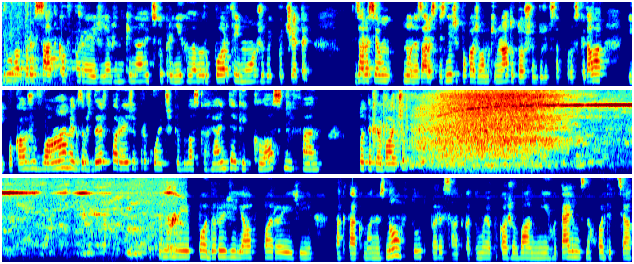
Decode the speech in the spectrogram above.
Друга пересадка в Парижі. Я вже на кінець-то приїхала в аеропорт і можу відпочити. Зараз я вам, ну не зараз пізніше покажу вам кімнату, тому що я дуже все порозкидала. І покажу вам, як завжди, в Парижі прикольчики. Будь ласка, гляньте, який класний фен. Хто таке бачив? Це на моїй подорожі я в Парижі. Так, так, в мене знов тут пересадка, тому я покажу вам мій готель. Він знаходиться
